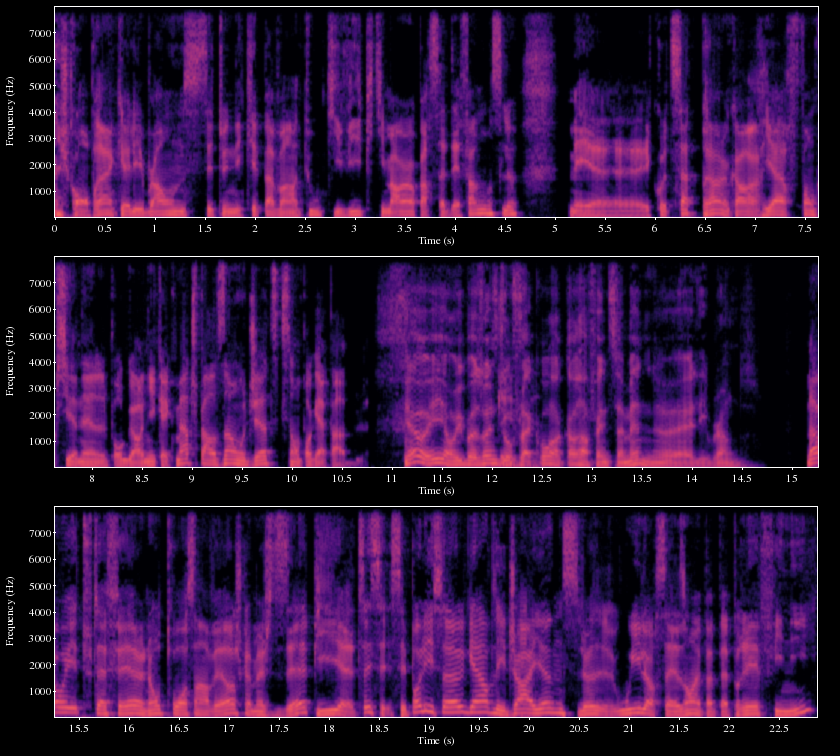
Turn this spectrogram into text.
Je comprends que les Browns, c'est une équipe avant tout qui vit puis qui meurt par sa défense, là. Mais euh, écoute, ça te prend un corps arrière fonctionnel pour gagner quelques matchs. Parle-en aux Jets qui sont pas capables. Ah oui, ils ont eu besoin de Joe Flacco encore en fin de semaine, là, les Browns. Ben oui, tout à fait. Un autre 300 verges, comme je disais. Puis, euh, tu sais, c'est pas les seuls. Garde les Giants. Là, oui, leur saison est à peu près finie.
